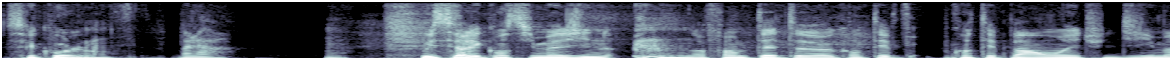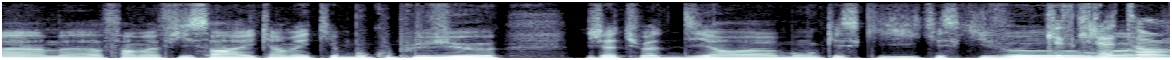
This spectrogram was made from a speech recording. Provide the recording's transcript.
C'est cool. voilà. Oui, c'est vrai qu'on s'imagine, enfin peut-être euh, quand t'es quand t'es parent et tu te dis ma ma, enfin, ma fille sort avec un mec qui est beaucoup plus vieux, déjà tu vas te dire euh, bon qu'est-ce qu'il qu'est-ce qu'il veut, Qu'est-ce qu'il euh, attend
